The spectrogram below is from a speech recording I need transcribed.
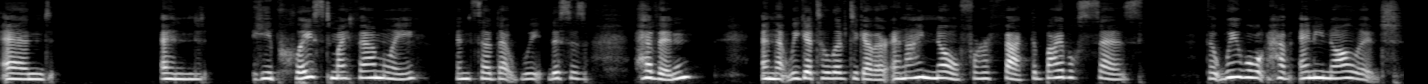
And and he placed my family and said that we this is heaven and that we get to live together. And I know for a fact the Bible says that we won't have any knowledge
